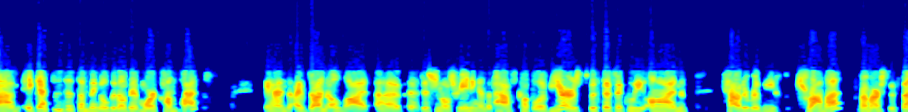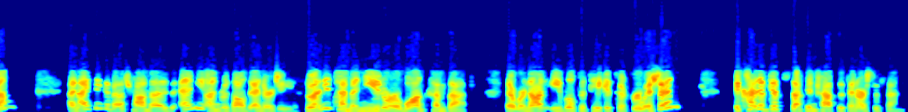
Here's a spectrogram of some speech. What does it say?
um, it gets into something a little bit more complex. And I've done a lot of additional training in the past couple of years, specifically on how to release trauma from our system. And I think about trauma as any unresolved energy. So anytime a need or a want comes up, that we're not able to take it to fruition, it kind of gets stuck and trapped within our system.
